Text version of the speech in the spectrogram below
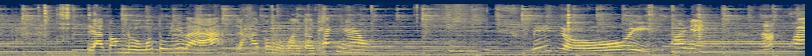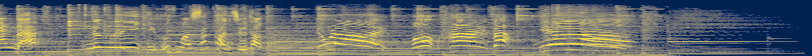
Là con đường của tôi với bà Là hai con đường hoàn toàn khác nhau. Biết rồi. Thôi nè Hả? Khoan đã nâng ly giữa ước mơ sắp thành sự thật. Đúng rồi. Một hai ba.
